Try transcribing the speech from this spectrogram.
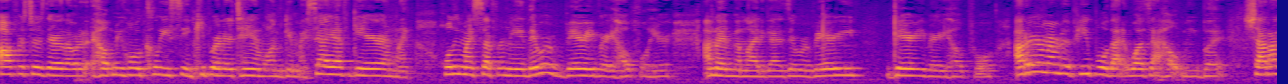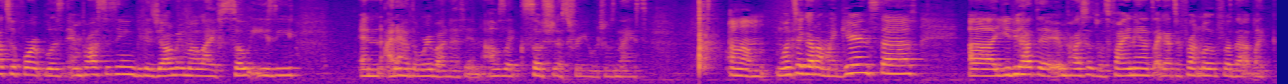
officers there that would help me hold Khaleesi and keep her entertained while I'm getting my CIF gear and like holding my stuff for me. They were very, very helpful here. I'm not even gonna lie to you guys. They were very, very, very helpful. I don't remember the people that it was that helped me, but shout out to Fort Bliss in processing because y'all made my life so easy and I didn't have to worry about nothing. I was like so stress free, which was nice. Um, once I got all my gear and stuff, uh, you do have to in process with finance. I got to front load for that like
